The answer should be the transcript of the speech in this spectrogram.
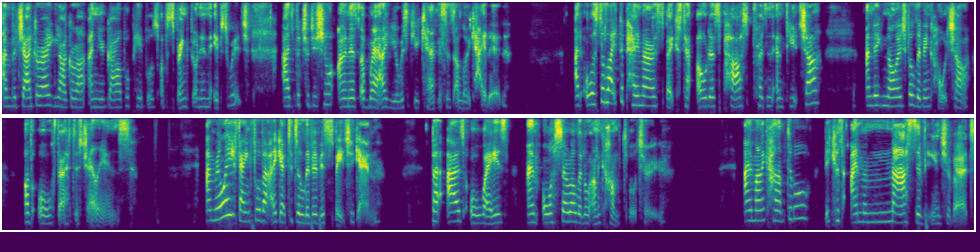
and the Jagera, Yagara and Yugarabal peoples of Springfield and Ipswich as the traditional owners of where our USQ campuses are located. I'd also like to pay my respects to elders past, present and future and acknowledge the living culture of all First Australians. I'm really thankful that I get to deliver this speech again, but as always, I'm also a little uncomfortable too. I'm uncomfortable because I'm a massive introvert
